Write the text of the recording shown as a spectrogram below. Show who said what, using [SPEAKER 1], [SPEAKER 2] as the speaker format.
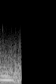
[SPEAKER 1] you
